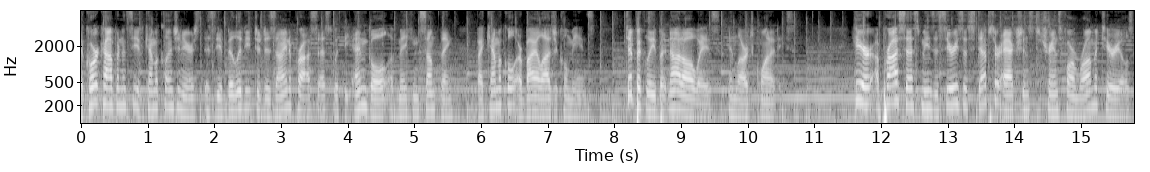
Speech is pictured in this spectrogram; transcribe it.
The core competency of chemical engineers is the ability to design a process with the end goal of making something by chemical or biological means, typically but not always in large quantities. Here, a process means a series of steps or actions to transform raw materials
